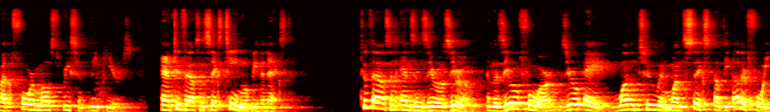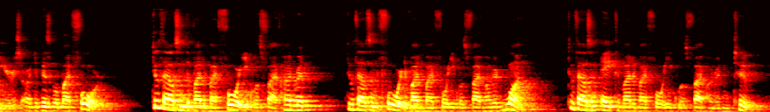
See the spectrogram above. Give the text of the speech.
are the four most recent leap years, and 2016 will be the next. 2000 ends in 00, and the 04, 08, 1, 2, and 16 of the other four years are divisible by 4. 2000 divided by 4 equals 500. 2004 divided by 4 equals 501. 2008 divided by 4 equals 502.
